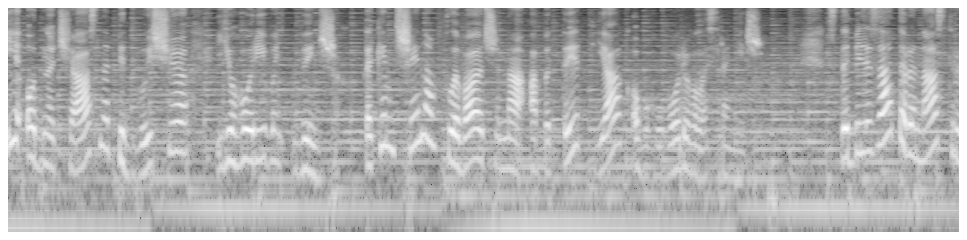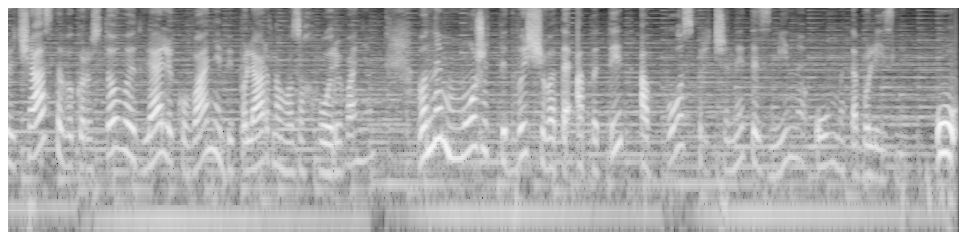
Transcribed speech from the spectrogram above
і одночасно підвищує його рівень в інших, таким чином впливаючи на апетит, як обговорювалось раніше. Стабілізатори настрою часто використовують для лікування біполярного захворювання. Вони можуть підвищувати апетит або спричинити зміни у метаболізмі. У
